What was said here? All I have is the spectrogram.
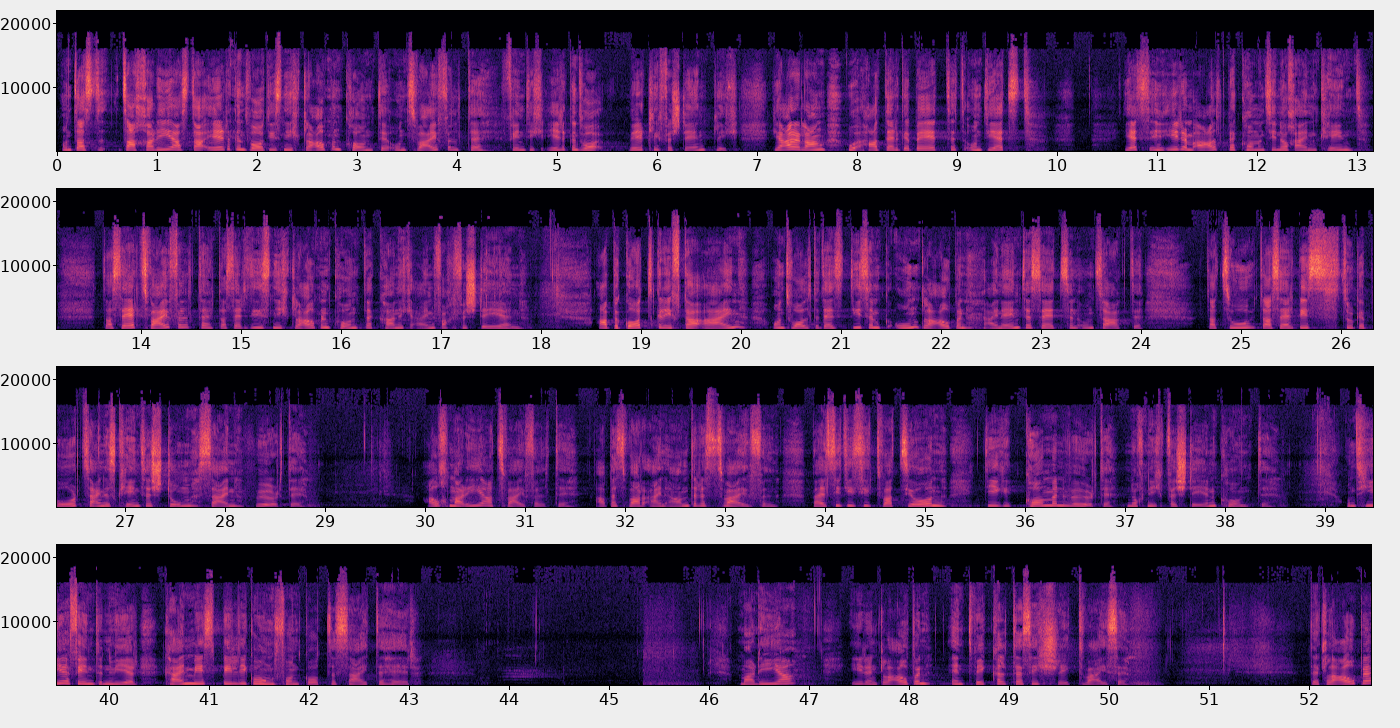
Und dass Zacharias da irgendwo dies nicht glauben konnte und zweifelte, finde ich irgendwo wirklich verständlich. Jahrelang hat er gebetet und jetzt, jetzt in ihrem Alter bekommen sie noch ein Kind. Dass er zweifelte, dass er dies nicht glauben konnte, kann ich einfach verstehen. Aber Gott griff da ein und wollte diesem Unglauben ein Ende setzen und sagte dazu, dass er bis zur Geburt seines Kindes stumm sein würde. Auch Maria zweifelte, aber es war ein anderes Zweifeln, weil sie die Situation, die kommen würde, noch nicht verstehen konnte. Und hier finden wir keine Missbilligung von Gottes Seite her. Maria, ihren Glauben entwickelte sich schrittweise. Der Glaube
